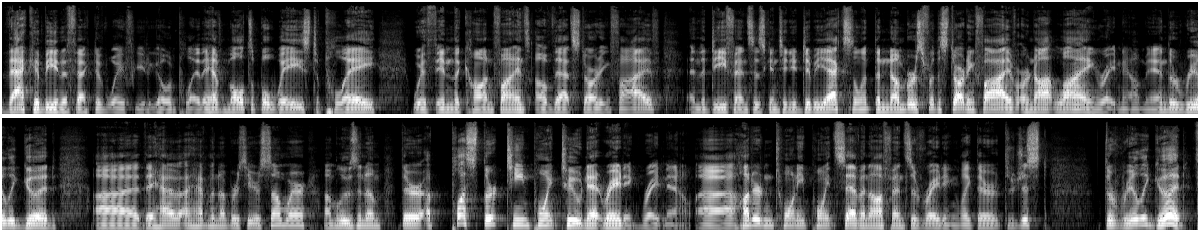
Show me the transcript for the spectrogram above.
That could be an effective way for you to go and play. They have multiple ways to play within the confines of that starting five, and the defense has continued to be excellent. The numbers for the starting five are not lying right now, man. They're really good. Uh, they have I have the numbers here somewhere. I'm losing them. They're a plus 13.2 net rating right now. Uh, 120.7 offensive rating. Like they're they're just they're really good.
